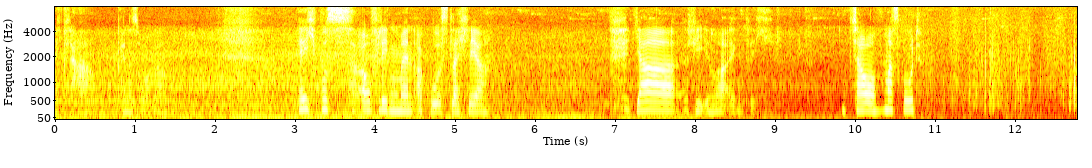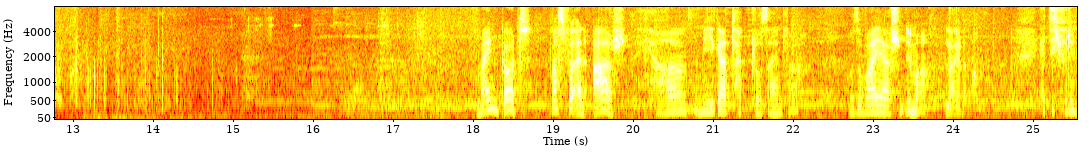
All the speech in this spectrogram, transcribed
Ja, klar, keine Sorge. Hey, ich muss auflegen, mein Akku ist gleich leer. Ja, wie immer eigentlich. Ciao, mach's gut. Mein Gott, was für ein Arsch. Ja, mega taktlos einfach. Aber so war er ja schon immer, leider. Hätte sich für den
